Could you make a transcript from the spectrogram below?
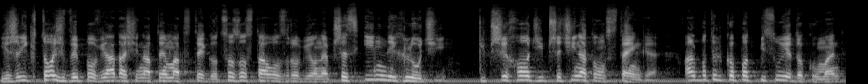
jeżeli ktoś wypowiada się na temat tego, co zostało zrobione przez innych ludzi i przychodzi, przecina tą wstęgę, albo tylko podpisuje dokument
